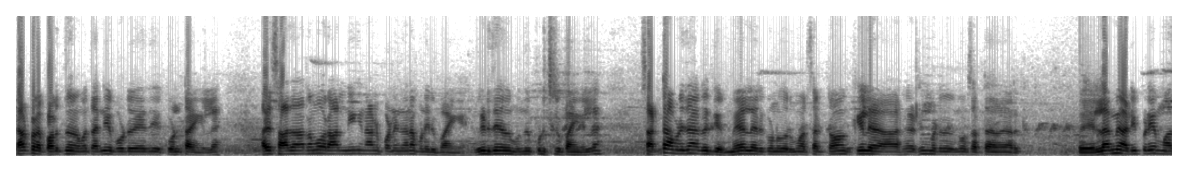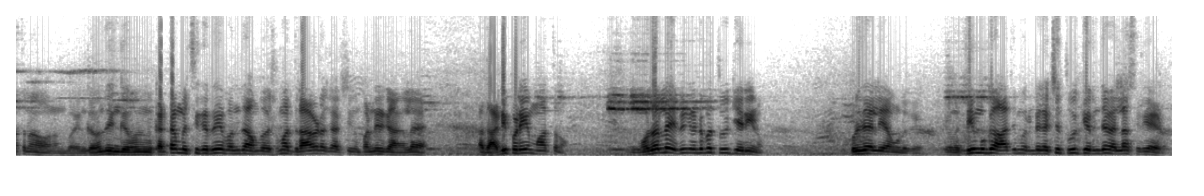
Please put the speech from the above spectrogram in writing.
டாக்டரை படுத்து நம்ம தண்ணியை போட்டு ஏற்றி கொண்டுட்டாங்கல்ல. அது சாதாரணமாக ஒரு ஆள் நீங்கள் நானும் பண்ணி தானே பண்ணியிருப்பாங்க. வீடு தேடி வந்து பிடிச்சிருப்பாங்கல்ல. சட்டம் அப்படி தான் இருக்குது மேலே இருக்கணும் ஒரு மாதிரி சட்டம் கீழே ஹெல்மெட் இருக்கணும் சட்டம் தான் இருக்குது எல்லாமே அடிப்படையாக மாற்றணும் நம்ம. இங்கே வந்து இங்கே கட்டமைச்சிக்கிறதே வந்து ஐம்பது வருஷமாக திராவிட கட்சிங்க பண்ணியிருக்காங்கல்ல. அது அடிப்படையே மாற்றணும் முதல்ல இவங்க ரெண்டு பேரும் தூக்கி எறியணும். புரியுதா இல்லையா உங்களுக்கு? இவங்க திமுக அதிமுக ரெண்டு கட்சியும் தூக்கி எறிஞ்சால் எல்லாம் சரியாயிடும்.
